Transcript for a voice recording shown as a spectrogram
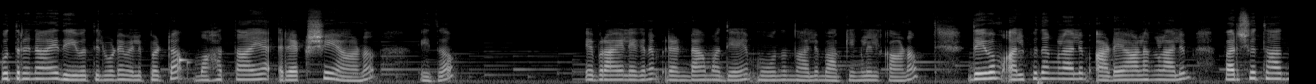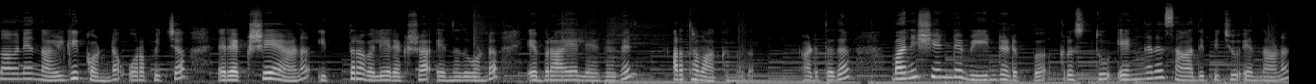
പുത്രനായ ദൈവത്തിലൂടെ വെളിപ്പെട്ട മഹത്തായ രക്ഷയാണ് ഇത്. എബ്രായ ലേഖനം രണ്ടാം അധ്യായം മൂന്നും നാലും വാക്യങ്ങളിൽ കാണാം. ദൈവം അത്ഭുതങ്ങളാലും അടയാളങ്ങളാലും പരിശുദ്ധാത്മാവിനെ നൽകിക്കൊണ്ട് ഉറപ്പിച്ച രക്ഷയാണ് ഇത്ര വലിയ രക്ഷ എന്നതുകൊണ്ട് എബ്രായ ലേഖകൻ അർത്ഥമാക്കുന്നത്. അടുത്തത് മനുഷ്യന്റെ വീണ്ടെടുപ്പ് ക്രിസ്തു എങ്ങനെ സാധിപ്പിച്ചു എന്നാണ്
